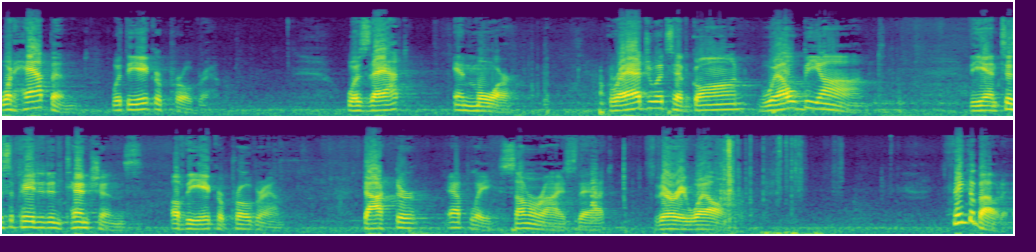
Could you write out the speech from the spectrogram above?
What happened with the ACRE program was that and more. Graduates have gone well beyond the anticipated intentions of the ACRE program. Dr. Eppli summarized that very well. Think about it.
